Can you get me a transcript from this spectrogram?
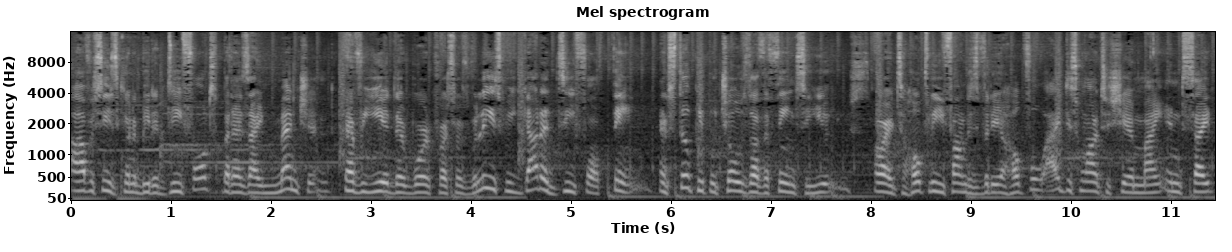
Obviously it's going to be the default, but as I mentioned, every year that WordPress was released, we got a default theme, and still people chose other themes to use. Alright, so hopefully you found this video helpful. I just wanted to share my insight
